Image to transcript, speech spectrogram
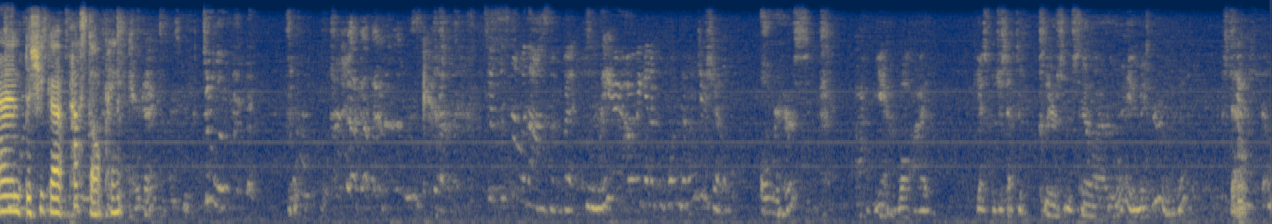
and Dashica pastel pink. Oh, rehearse? Uh, yeah, well, I guess we'll just have to clear some snow out of the way and make room. So, so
